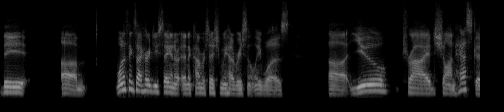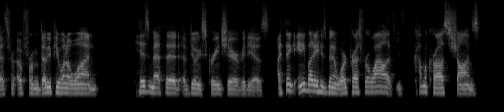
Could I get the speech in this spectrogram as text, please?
the um, one of the things I heard you say in a, in a conversation we had recently was uh, you tried Shawn Hesketh from, uh, from WP 101 his method of doing screen share videos. I think anybody who's been in WordPress for a while, if you've come across Shawn's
